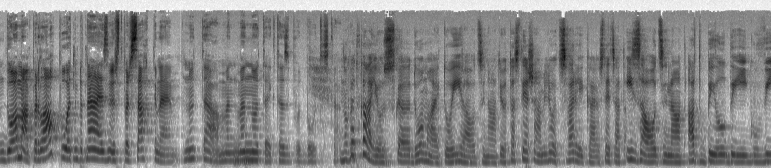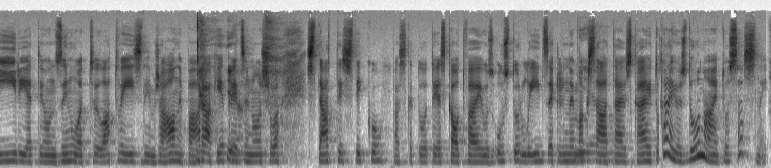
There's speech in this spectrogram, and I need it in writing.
un domā par lapotni, bet neaizmirst par saknēm. Nu, tā man, man noteikti tas būtu būtiskāk. Nu, kā jūs domājat to ieaudzināt? Jo tas tiešām ir ļoti svarīgi, kā jūs teicāt, izaudzināt atbildīgu vīrieti un zinot Latvijas, diemžēl, nepārāk iepriecinošo statistiku, paskatoties kaut vai uz uzturu līdzekļu nemaksātāju skaitu. Kā jūs domājat to sasniegt?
